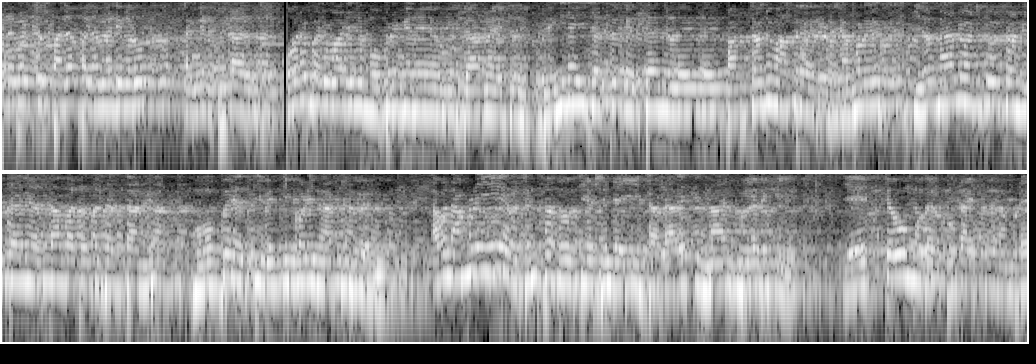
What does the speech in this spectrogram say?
ഇടപെട്ട് പല പരിപാടികളും സംഘടിപ്പിക്കാറുണ്ട്. ഓരോ പരിപാടിയിലും മൂപ്പർ ഇങ്ങനെ ഉദ്ഘാടനമായിട്ട് നിൽക്കും. എങ്ങനെ ഈ സ്ഥലത്തൊക്കെ എത്തുക എന്നുള്ളത്? പഠിച്ചവന് മാത്രമേ അറിയുള്ളൂ. നമ്മൾ ഇരുപത്തിനാല് മണിക്കൂർ ശ്രമിച്ചാലും എത്താൻ പറ്റാത്ത സ്ഥലത്താണ് മൂപ്പരെത്തി വെറ്റിക്കൊടി നാട്ടിൽ വരുന്നത്. അപ്പോൾ നമ്മൾ ഈ റെസിഡൻസ് അസോസിയേഷന്റെ ഈ ചല നാൽപ്പുകതയ്ക്ക് ഏറ്റവും മുതൽക്കൂട്ടായിട്ടുള്ള നമ്മുടെ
